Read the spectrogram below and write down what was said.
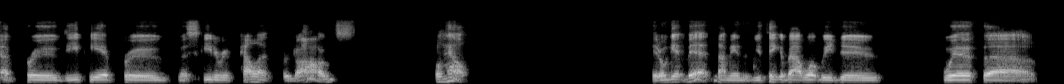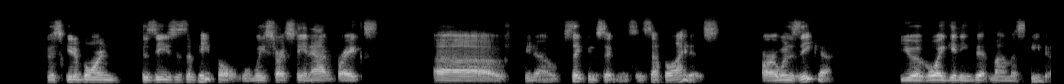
approved, EPA approved mosquito repellent for dogs will help. They don't get bit. I mean, you think about what we do with uh, mosquito borne diseases in people when we start seeing outbreaks of you know sleeping sickness, encephalitis, or when Zika. you avoid getting bit by a mosquito.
